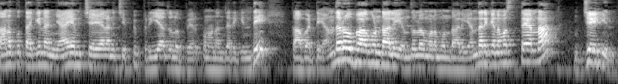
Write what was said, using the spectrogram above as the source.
తనకు తగిన న్యాయం చేయాలని చెప్పి ఫిర్యాదులో పేర్కొనడం జరిగింది. కాబట్టి అందరూ బాగుండాలి ఎందులో మనం ఉండాలి అందరికీ నమస్తే అన్న. జై హింద్.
